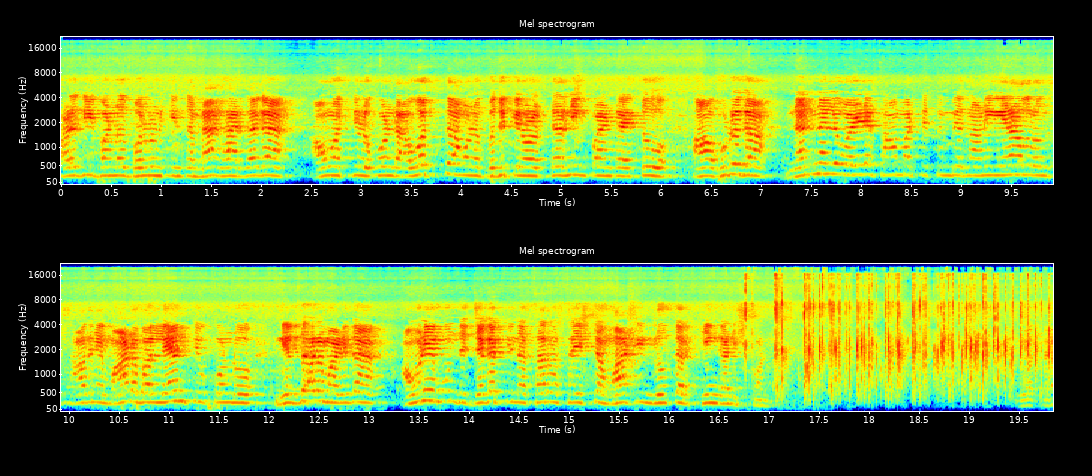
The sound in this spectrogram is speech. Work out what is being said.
ಹಳದಿ ಬಣ್ಣದ ಬಲೂನ್ಕಿಂತ ಮ್ಯಾಗ ಹಾರಿದಾಗ ಅವ ತಿಳ್ಕೊಂಡ ಅವತ್ತು ಅವನ ಬದುಕಿನೊಳಗೆ ಟರ್ನಿಂಗ್ ಪಾಯಿಂಟ್ ಆಯಿತು. ಆ ಹುಡುಗ ನನ್ನಲ್ಲಿ ಒಳ್ಳೆ ಸಾಮರ್ಥ್ಯ ತುಂಬಿದ್ರೆ ನಾನು ಏನಾದರೂ ಒಂದು ಸಾಧನೆ ಮಾಡಬಲ್ಲೆ ಅಂತ ತಿಳ್ಕೊಂಡು ನಿರ್ಧಾರ ಮಾಡಿದ. ಅವನೇ ಮುಂದೆ ಜಗತ್ತಿನ ಸರ್ವಶ್ರೇಷ್ಠ ಮಾರ್ಟಿನ್ ಲೂಥರ್ ಕಿಂಗ್ ಅನಿಸ್ಕೊಂಡ. ಇವತ್ತು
